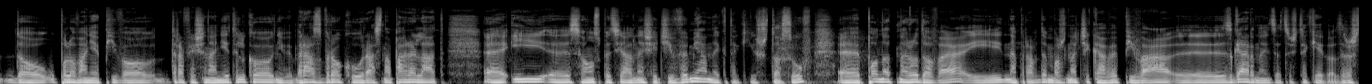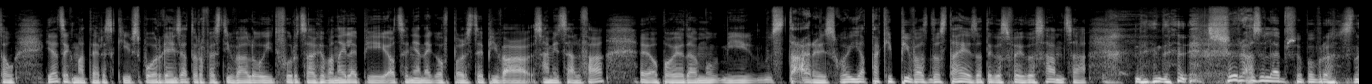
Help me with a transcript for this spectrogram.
do upolowania piwo. Trafia się na nie tylko, nie wiem, raz w roku, raz na parę lat i są specjalne sieci wymianek takich sztosów ponadnarodowe i naprawdę można ciekawe piwa zgarnąć za coś takiego. Zresztą Jacek Materski, współorganizator festiwalu i twórca chyba najlepiej ocenianego w Polsce piwa Samiec Alfa, e, opowiada mi, stary, słuchaj, ja takie piwa dostaję za tego swojego samca. Trzy razy lepsze po prostu.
